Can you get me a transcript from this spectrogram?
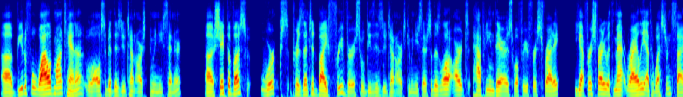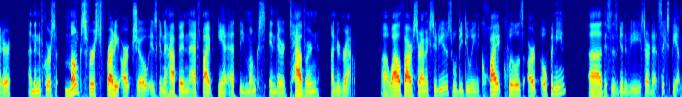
Uh, beautiful Wild Montana will also be at the Zootown Arts Community Center. Uh, Shape of Us works presented by Freeverse will be the Zootown Arts Community Center. So there's a lot of art happening there as well for your First Friday. You got First Friday with Matt Riley at the Western Cider. And then, of course, Monk's First Friday Art Show is going to happen at 5 p.m. at the Monks in their Tavern Underground. Uh, Wildfire Ceramic Studios will be doing Quiet Quills art opening. Uh, this is going to be starting at 6 p.m.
